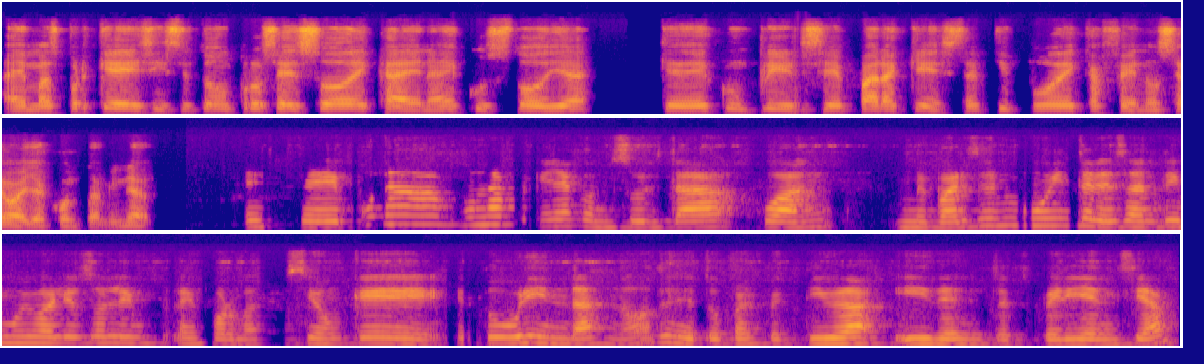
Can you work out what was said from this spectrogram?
Además, porque existe todo un proceso de cadena de custodia que debe cumplirse para que este tipo de café no se vaya a contaminar. Este, una, una pequeña consulta, Juan. Me parece muy interesante y muy valioso la, información que, que, tú brindas, ¿no? Desde tu perspectiva y desde tu experiencia.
